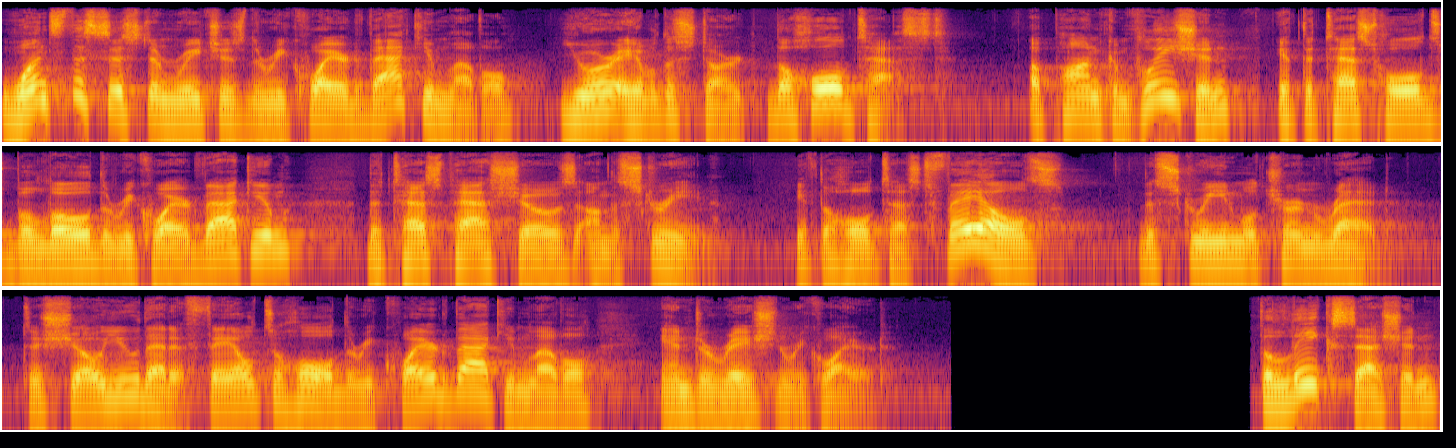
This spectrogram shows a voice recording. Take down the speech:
Once the system reaches the required vacuum level, you are able to start the hold test. Upon completion, if the test holds below the required vacuum, the test pass shows on the screen. If the hold test fails, the screen will turn red to show you that it failed to hold the required vacuum level and duration required. The leak session,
